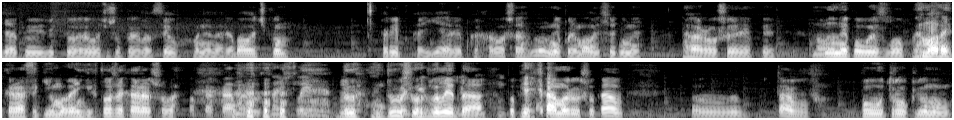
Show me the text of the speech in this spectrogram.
Дякую Віктору Григоровичу, що пригласив мене на рибалочку. Рибка є, рибка хороша. Ну, не поймали сьогодні ми хорошої рибки. Ну Ну, не повезло. Поймали карасиків маленьких теж хорошо. поки камеру знайшли. Ду- Душу відвели, да. Поки я камеру шукав, е, та поутру клюнув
